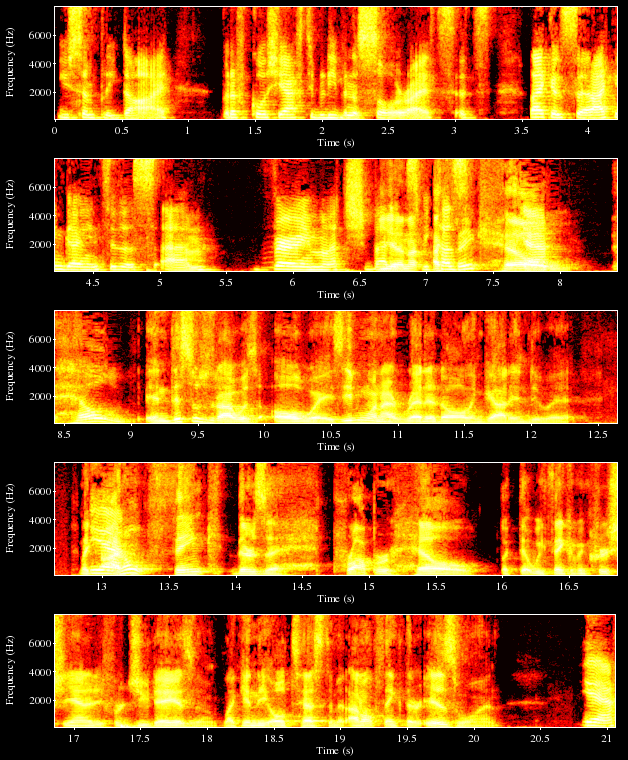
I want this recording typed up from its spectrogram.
you simply die. But of course, you have to believe in a soul, right? It's like I said, I can go into this um, very much, but yeah, it's because I think hell, yeah. hell, and this was what I was always, even when I read it all and got into it. Like, yeah. I don't think there's a proper hell like that we think of in Christianity for Judaism, like in the Old Testament. I don't think there is one. Yeah.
